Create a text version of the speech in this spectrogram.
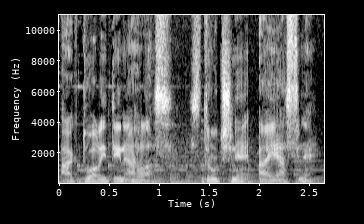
Aktuality na hlas. Stručne a jasne.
